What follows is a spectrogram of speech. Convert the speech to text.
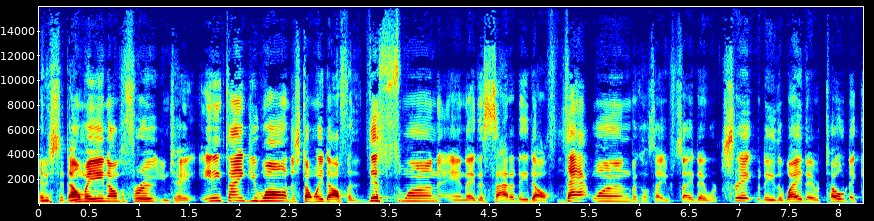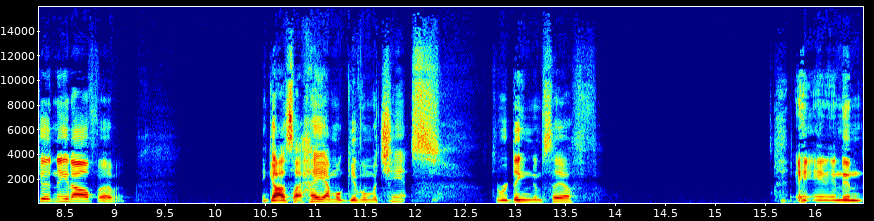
And he said, Don't be eating on the fruit. You can take anything you want, just don't eat off of this one. And they decided to eat off that one because they say they were tricked, but either way, they were told they couldn't eat off of it. And God's like, Hey, I'm going to give them a chance to redeem themselves. And, and, then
